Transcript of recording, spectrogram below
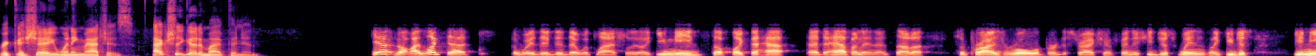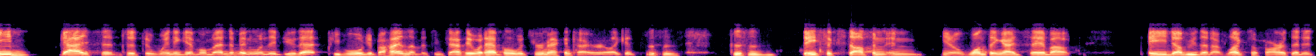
Ricochet winning matches actually good in my opinion. Yeah, no, I like that the way they did that with Lashley. Like you need stuff like that ha- that to happen, and it's not a surprise roll up or distraction finish. He just wins. Like you just you need guys to, to to win and get momentum, and when they do that, people will get behind them. It's exactly what happened with Drew McIntyre. Like it's this is this is basic stuff, and and you know one thing I'd say about AEW that I've liked so far is that it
